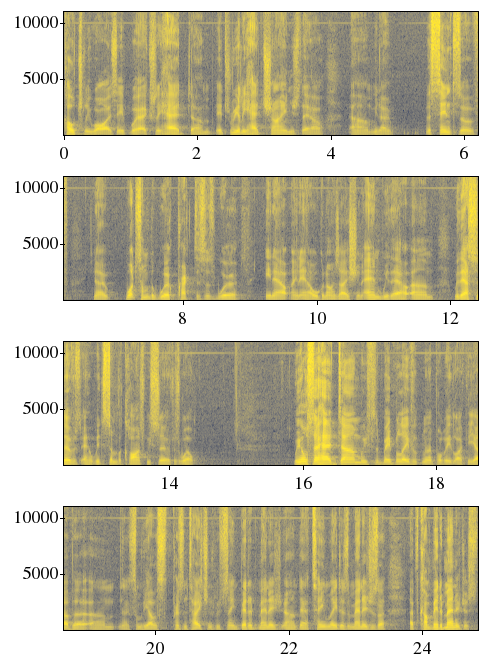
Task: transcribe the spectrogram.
culturally wise, it actually had, um, it's really had changed our, um, you know, the sense of, you know, what some of the work practices were in our, in our organisation and with our, um, with our service and with some of the clients we serve as well. We also had, um, we believe, you know, probably like the other, um, you know, some of the other presentations, we've seen better manage, uh, our team leaders and managers are, have become better managers.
